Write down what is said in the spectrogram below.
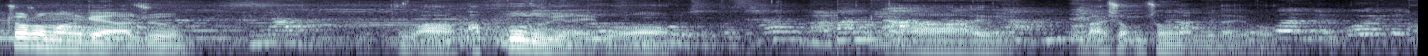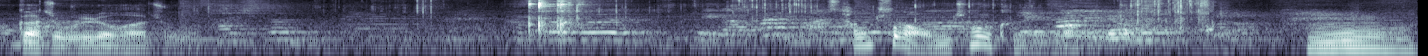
짭조름한 게 아주 와 밥도둑이네 이거. 아 이거 맛이 엄청납니다 이거. 끝까지 올려가지고 상추가 엄청 크네 이거. 음.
